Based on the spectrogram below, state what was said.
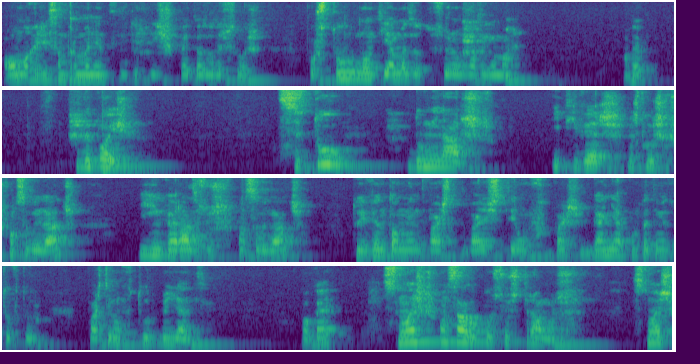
Ou uma rejeição permanente do que diz respeito às outras pessoas. Pois se tu não te amas, as outras pessoas não conseguem amar. Okay? Depois, se tu dominares e tiveres as tuas responsabilidades e encarares as tuas responsabilidades, tu eventualmente vais, vais, ter um, vais ganhar completamente o teu futuro. Vais ter um futuro brilhante. Ok? Se não és responsável pelos teus traumas, se não és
